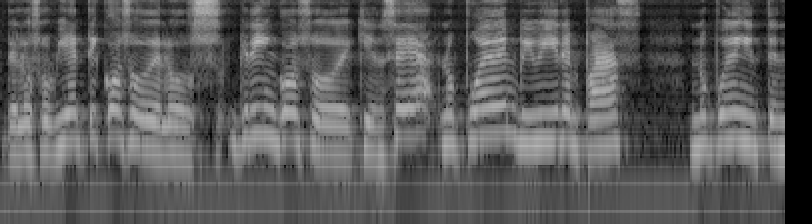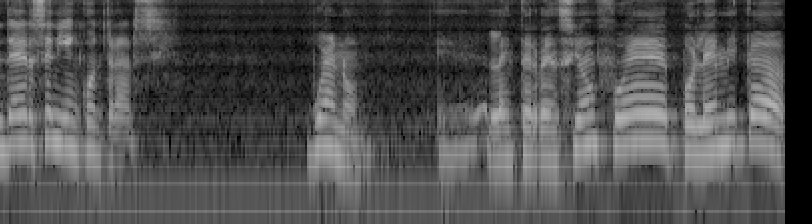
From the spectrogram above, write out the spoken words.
de los soviéticos o de los gringos o de quien sea, no pueden vivir en paz, no pueden entenderse ni encontrarse. Bueno, eh, la intervención fue polémica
